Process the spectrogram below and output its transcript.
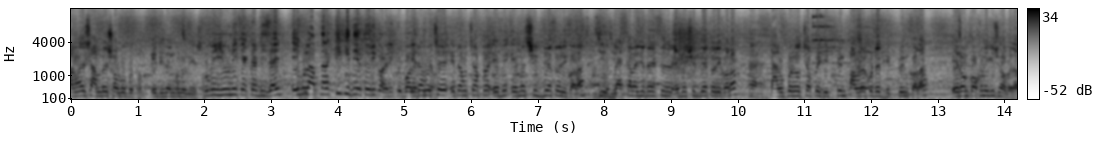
বাংলাদেশে আমরাই সর্বপ্রথম এই ডিজাইনগুলো নিয়ে এসেছি। খুবই ইউনিক একটা ডিজাইন এইগুলো আপনারা কি কি দিয়ে তৈরি করেন? একটু বলেন এটা হচ্ছে এটা হচ্ছে আপনার এমএস শিট দিয়ে তৈরি করা। জি, জি। ব্ল্যাক কালার যেটা এমএস শিট দিয়ে তৈরি করা। হ্যাঁ, হ্যাঁ। তার উপরে হচ্ছে আপনার heat print powder coated heat print করা। এরকম কখনোই কিছু হবে না।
